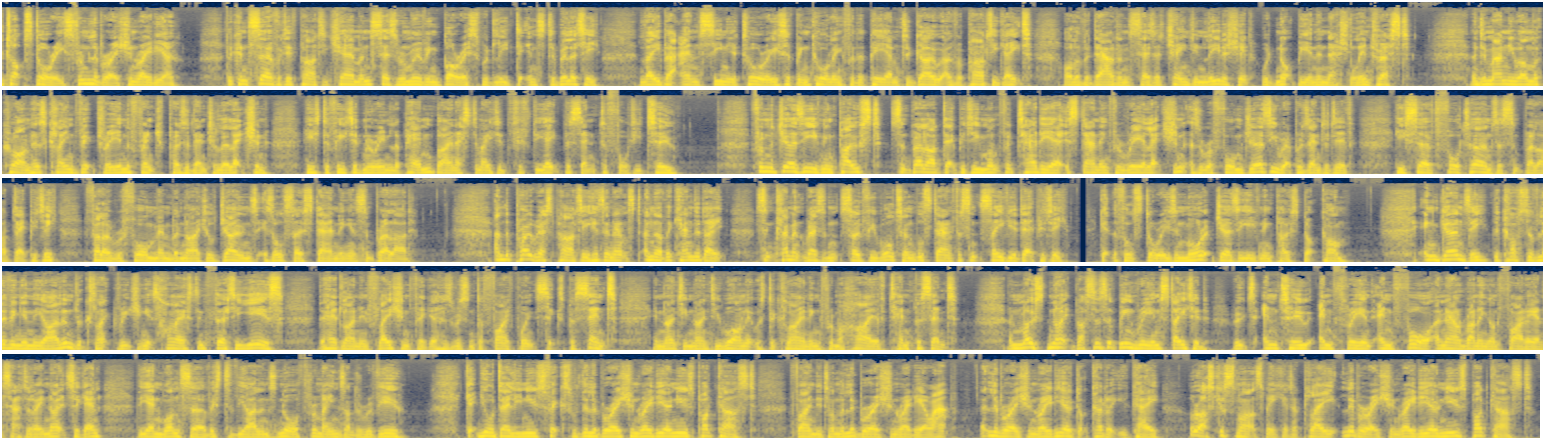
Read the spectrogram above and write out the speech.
The top stories from Liberation Radio. The Conservative Party chairman says removing Boris would lead to instability. Labour and senior Tories have been calling for the PM to go over Partygate. Oliver Dowden says a change in leadership would not be in the national interest. And Emmanuel Macron has claimed victory in the French presidential election. He's defeated Marine Le Pen by an estimated 58% to 42. From the Jersey Evening Post, St Brelade deputy Montfort Tadier is standing for re-election as a Reform Jersey representative. He served four terms as St Brelade deputy. Fellow Reform member Nigel Jones is also standing in St Brelade. And the Progress Party has announced another candidate. St Clement resident Sophie Walton will stand for St Saviour deputy. Get the full stories and more at jerseyeveningpost.com. In Guernsey, the cost of living in the island looks like reaching its highest in 30 years. The headline inflation figure has risen to 5.6%. In 1991, it was declining from a high of 10%. And most night buses have been reinstated. Routes N2, N3, and N4 are now running on Friday and Saturday nights again. The N1 service to the island's north remains under review. Get your daily news fix with the Liberation Radio News podcast. Find it on the Liberation Radio app at liberationradio.co.uk or ask your smart speaker to play Liberation Radio News Podcast.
